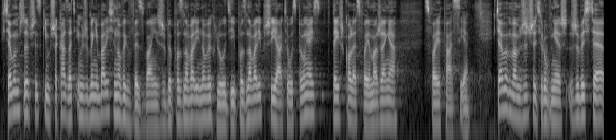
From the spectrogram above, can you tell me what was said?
Chciałbym przede wszystkim przekazać im, żeby nie bali się nowych wyzwań, żeby poznawali nowych ludzi, poznawali przyjaciół, spełniali w tej szkole swoje marzenia, swoje pasje. Chciałbym Wam życzyć również, żebyście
